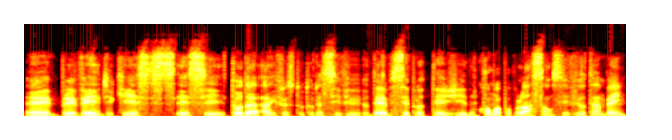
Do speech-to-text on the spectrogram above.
é, prevê que esse, esse, toda a infraestrutura civil deve ser protegida, como a população civil também,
